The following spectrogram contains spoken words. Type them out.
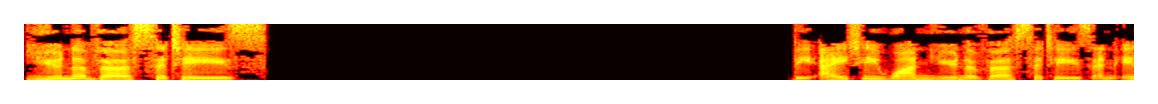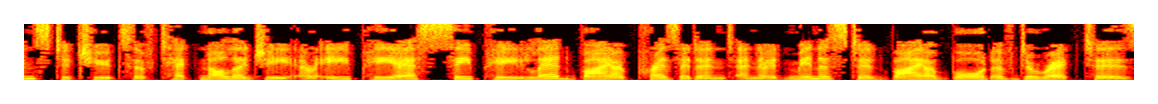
Universities. The 81 universities and institutes of technology are EPSCP led by a president and administered by a board of directors.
